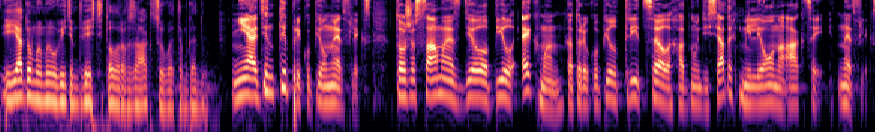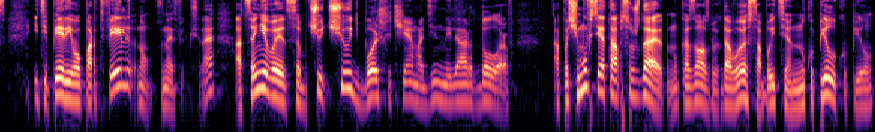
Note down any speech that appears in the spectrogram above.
И я думаю, мы увидим 200 долларов за акцию в этом году. Не один ты прикупил Netflix. То же самое сделал Билл Экман, который купил 3,1 миллиона акций Netflix. И теперь его портфель, ну, в Netflix, да, оценивается чуть-чуть больше, чем 1 миллиард долларов. А почему все это обсуждают? Ну, казалось бы, рядовое событие. Ну, купил купил.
